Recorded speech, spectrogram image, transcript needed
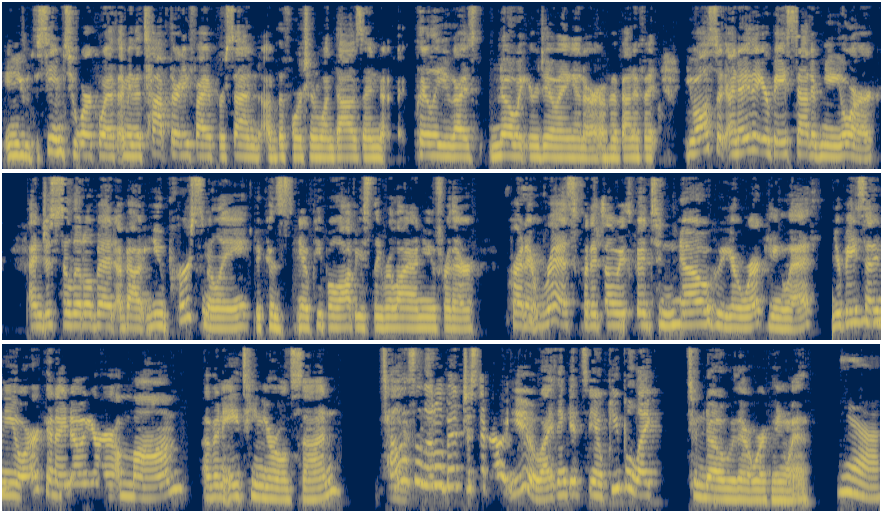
You seem to work with, I mean, the top 35% of the Fortune 1000. Clearly, you guys know what you're doing and are of a benefit. You also, I know that you're based out of New York. And just a little bit about you personally, because you know people obviously rely on you for their credit risk, but it's always good to know who you're working with. You're based out of New York, and I know you're a mom of an 18 year old son. Tell us a little bit just about you. I think it's you know people like to know who they're working with? Yeah.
